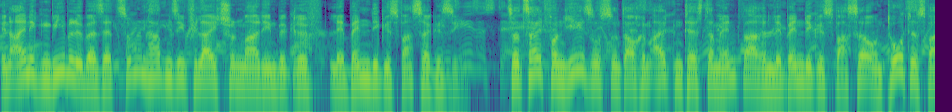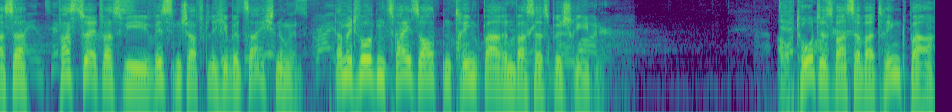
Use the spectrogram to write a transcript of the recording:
In einigen Bibelübersetzungen haben Sie vielleicht schon mal den Begriff lebendiges Wasser gesehen. Zur Zeit von Jesus und auch im Alten Testament waren lebendiges Wasser und totes Wasser fast so etwas wie wissenschaftliche Bezeichnungen. Damit wurden zwei Sorten trinkbaren Wassers beschrieben. Auch totes Wasser war trinkbar,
